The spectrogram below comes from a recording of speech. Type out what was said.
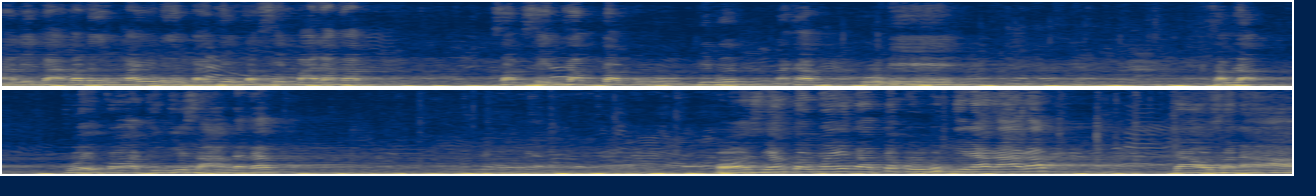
นาฬิกาก็เดินไปเดินไปที่ศักดิ์สิทธิ์มาแล้วครับศักดิ์สิทธิ์ครับเจ้าปู่พิพึกนะครับผู้นี้สำหรับถ้วยกอชิงที่สามนะครับขอเสียงตบมือให้กับเจ้าปู่พุทธินาคาครับ เจ้าสนาม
